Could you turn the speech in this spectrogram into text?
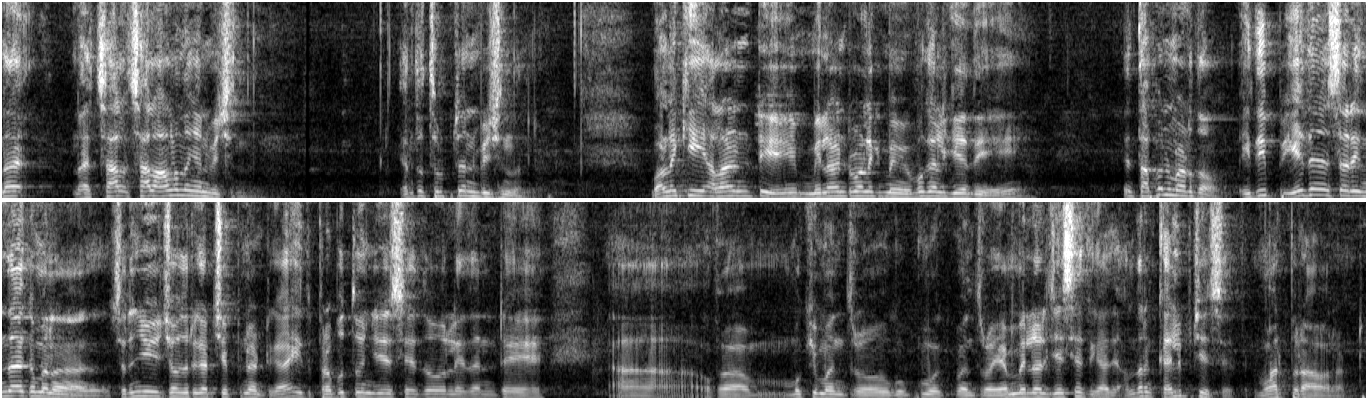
నా నాకు చాలా చాలా ఆనందంగా అనిపించింది. ఎంత తృప్తి అనిపించిందండి వాళ్ళకి అలాంటి మీలాంటి వాళ్ళకి మేము ఇవ్వగలిగేది నేను తప్పని పడతాం ఇది ఏదైనా సరే ఇందాక మన చిరంజీవి చౌదరి గారు చెప్పినట్టుగా ఇది ప్రభుత్వం చేసేదో లేదంటే ఒక ముఖ్యమంత్రి ఉప ముఖ్యమంత్రి ఎమ్మెల్యేలు చేసేది కాదు అందరం కలిపి చేసేది మార్పు రావాలంటే.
